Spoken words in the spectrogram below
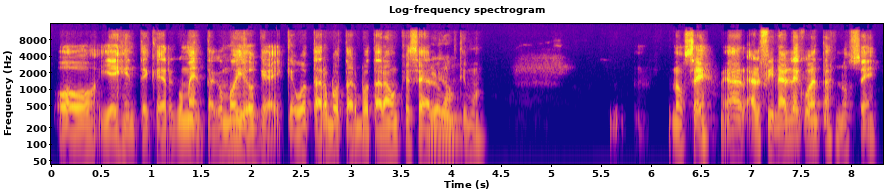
o, y hay gente que argumenta como yo, que hay que votar, votar, votar, aunque sea lo último. No sé, al final de cuentas, no sé.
